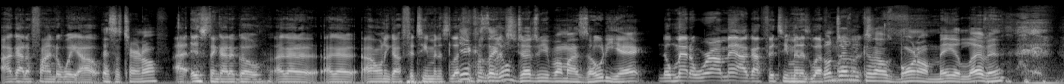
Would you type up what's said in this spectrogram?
I gotta find a way out. That's a turn off. I instant gotta go. I gotta. I got. I only got 15 minutes left. Yeah, because like, lunch. don't judge me by my zodiac. No matter where I'm at, I got 15 minutes left. Don't judge me because I was born on May 11th.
